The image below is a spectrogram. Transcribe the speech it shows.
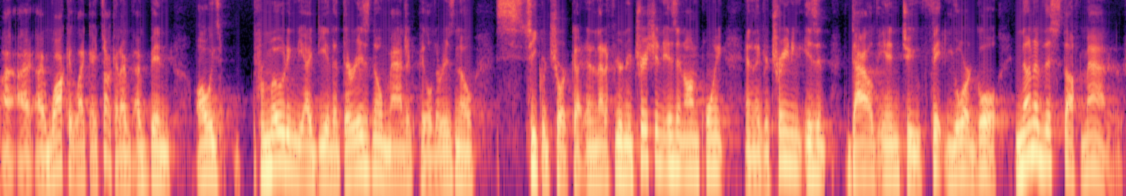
I, I, I walk it like I talk it. I've, I've, been always promoting the idea that there is no magic pill, there is no secret shortcut, and that if your nutrition isn't on point and if your training isn't dialed in to fit your goal, none of this stuff matters.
